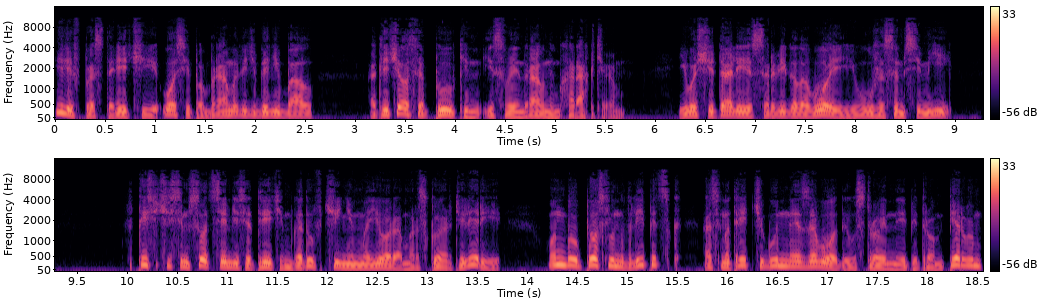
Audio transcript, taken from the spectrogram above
или в просторечии Осип Абрамович Ганнибал, отличался пылким и своенравным характером. Его считали сорвиголовой и ужасом семьи. В 1773 году в чине майора морской артиллерии он был послан в Липецк осмотреть чугунные заводы, устроенные Петром I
